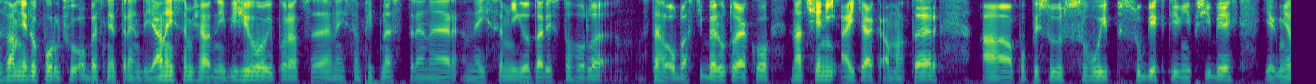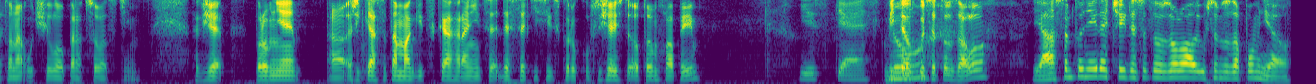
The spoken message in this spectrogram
Za mě doporučuji obecně trendy. Já nejsem žádný výživový poradce, nejsem fitness trenér, nejsem nikdo tady z tohohle, z téhle oblasti. Beru to jako nadšený ajťák amatér a popisuju svůj subjektivní příběh, jak mě to naučilo pracovat s tím. Takže pro mě říká se ta magická hranice 10 000 kroků. Slyšeli jste o tom, chlapi? Jistě. Víte, no. odkud se to vzalo? Já jsem to někde čekal, kde se to vzalo, ale už jsem to zapomněl.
